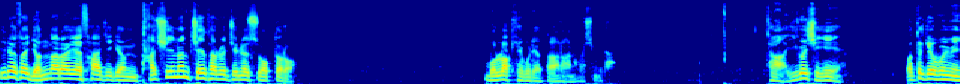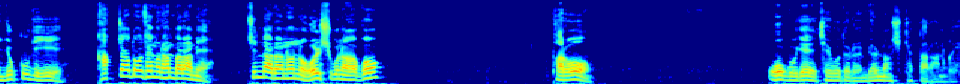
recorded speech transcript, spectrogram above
이래서 연나라의 사직은 다시는 제사를 지낼 수 없도록 몰락해버렸다라는 것입니다. 자, 이것이 어떻게 보면 육국이 각자 도생을 한 바람에 진나라는 얼씨구나 하고 바로 오국의 제후들을 멸망시켰다라는 거예요.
